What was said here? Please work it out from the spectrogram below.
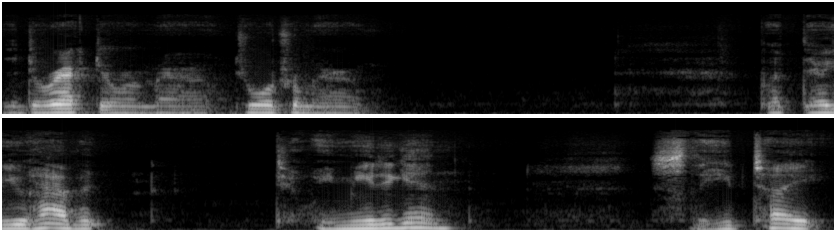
the director Romero, George Romero. But there you have it. Till we meet again, sleep tight.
